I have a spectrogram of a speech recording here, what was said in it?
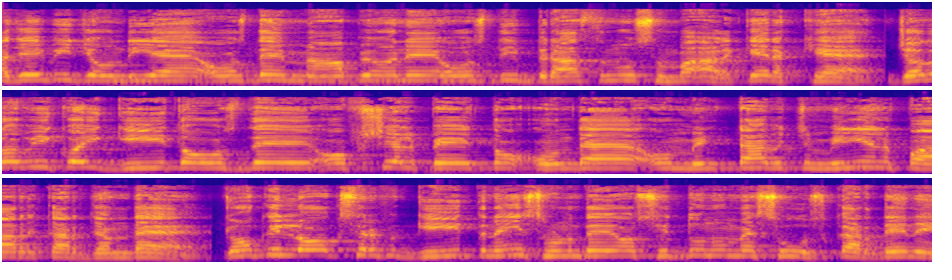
ਅਜੇ ਵੀ ਜਿਉਂਦੀ ਹੈ। ਉਸ ਦੇ ਮਾਪਿਓ ਨੇ ਉਸ ਦੀ ਵਿਰਾਸਤ ਨੂੰ ਸੰਭਾਲ ਕੇ ਰੱਖਿਆ ਹੈ ਜਦੋਂ ਵੀ ਕੋਈ ਗੀਤ ਉਸ ਦੇ ਆਫੀਸ਼ੀਅਲ ਪੇਜ ਤੋਂ ਆਉਂਦਾ ਹੈ ਉਹ ਮਿੰਟਾਂ ਵਿੱਚ ਮਿਲੀਅਨ ਪਾਰ ਕਰ ਜਾਂਦਾ ਹੈ ਕਿਉਂਕਿ ਲੋਕ ਸਿਰਫ ਗੀਤ ਨਹੀਂ ਸੁਣਦੇ ਉਹ ਸਿੱਧੂ ਨੂੰ ਮਹਿਸੂਸ ਕਰਦੇ ਨੇ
